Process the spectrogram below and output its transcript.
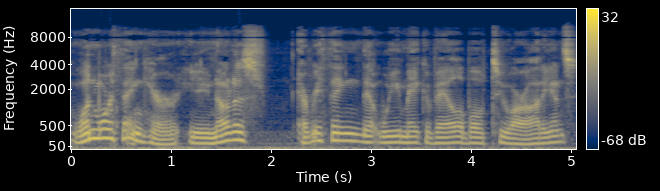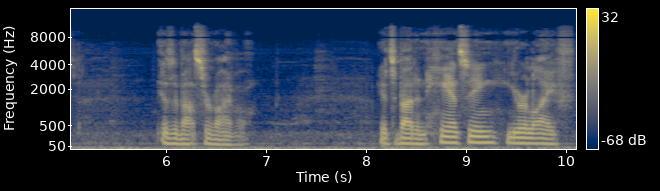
One more thing here. You notice everything that we make available to our audience is about survival. It's about enhancing your life.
